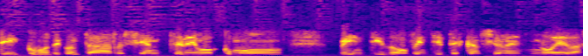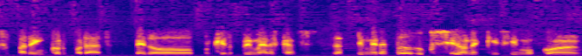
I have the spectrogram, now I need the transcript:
sí, como te contaba recién, tenemos como 22, 23 canciones nuevas para incorporar, pero porque las primeras las primeras producciones que hicimos con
